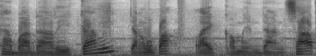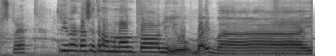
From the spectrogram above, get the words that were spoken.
kabar dari kami. Jangan lupa like, comment, dan subscribe. Terima kasih telah menonton. Yuk, bye-bye.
